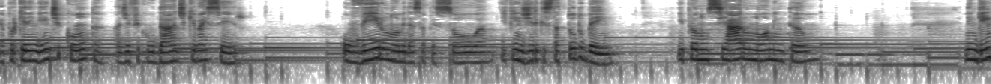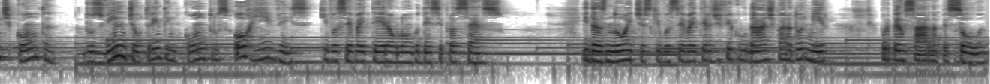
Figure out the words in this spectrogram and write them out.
É porque ninguém te conta a dificuldade que vai ser. Ouvir o nome dessa pessoa e fingir que está tudo bem. E pronunciar o nome então. Ninguém te conta dos 20 ou 30 encontros horríveis que você vai ter ao longo desse processo e das noites que você vai ter dificuldade para dormir por pensar na pessoa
